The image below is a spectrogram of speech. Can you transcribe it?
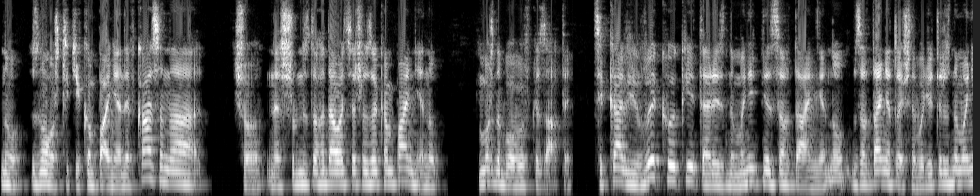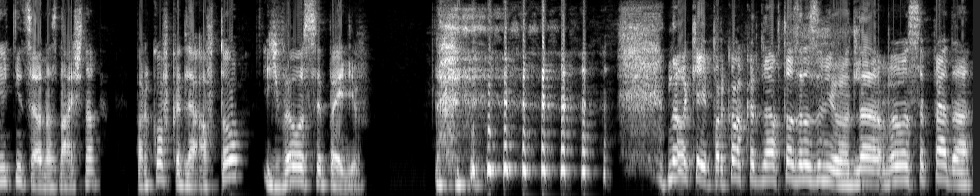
Ну, знову ж таки, компанія не вказана. Що, не щоб не здогадалися, що за компанія, ну, можна було би вказати. Цікаві виклики та різноманітні завдання. Ну, завдання точно будуть різноманітні, це однозначно. Парковка для авто і велосипедів. ну окей, парковка для авто зрозуміло. Для велосипеда.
